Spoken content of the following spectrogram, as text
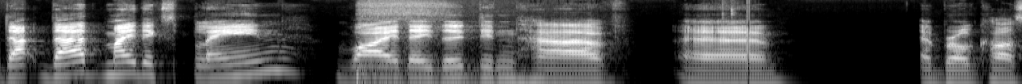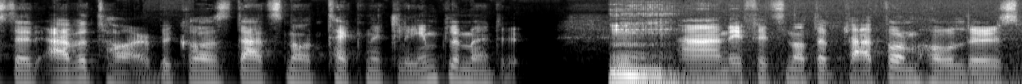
that that might explain why they didn't have uh, a broadcasted avatar because that's not technically implemented. Mm. And if it's not the platform holders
